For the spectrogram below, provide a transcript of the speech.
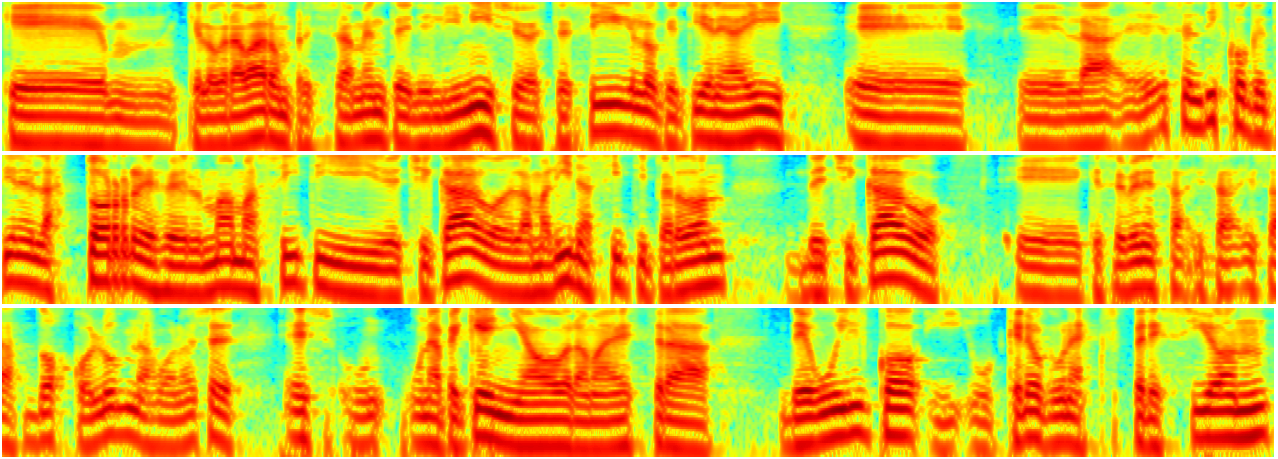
que, mm, que lo grabaron precisamente en el inicio de este siglo, que tiene ahí, eh, eh, la- es el disco que tiene las torres del Mama City de Chicago, de la Marina City, perdón, de Chicago, eh, que se ven esa- esa- esas dos columnas, bueno, ese es un- una pequeña obra maestra de Wilco y creo que una expresión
